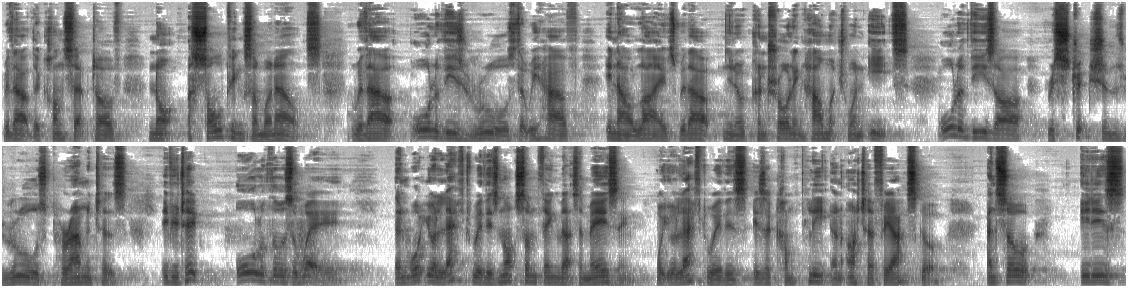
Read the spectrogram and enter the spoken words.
without the concept of not assaulting someone else, without all of these rules that we have in our lives, without, you know, controlling how much one eats. All of these are restrictions, rules, parameters. If you take all of those away, then what you're left with is not something that's amazing. What you're left with is, is a complete and utter fiasco. And so it is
